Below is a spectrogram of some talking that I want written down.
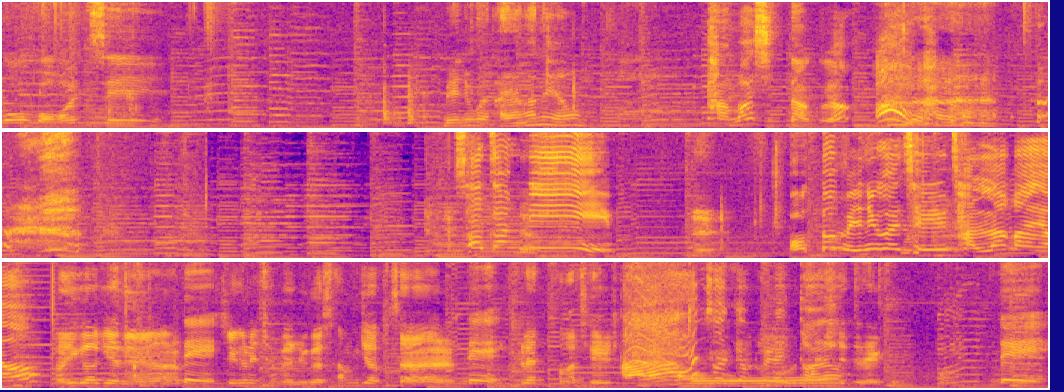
뭐 먹을지. 메뉴가 다양하네요. 다 맛있다고요? 사장님, 네. 어떤 메뉴가 제일 잘 나가요? 저희 가게는 네. 시그니처 메뉴가 삼겹살 네. 플래터가 제일 아, 삼겹 플래터요? 되고 네.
